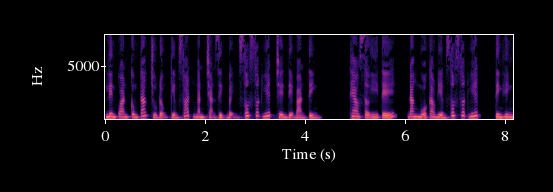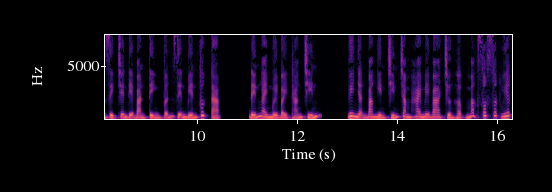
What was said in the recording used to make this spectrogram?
liên quan công tác chủ động kiểm soát ngăn chặn dịch bệnh sốt xuất huyết trên địa bàn tỉnh. Theo Sở Y tế, đang mùa cao điểm sốt xuất huyết, tình hình dịch trên địa bàn tỉnh vẫn diễn biến phức tạp. Đến ngày 17 tháng 9, ghi nhận 3.923 trường hợp mắc sốt xuất huyết,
